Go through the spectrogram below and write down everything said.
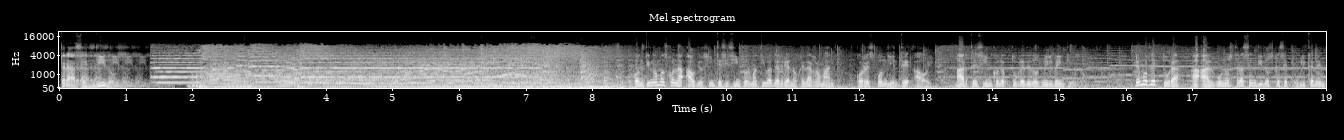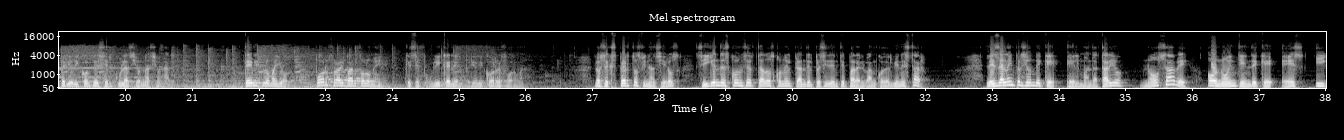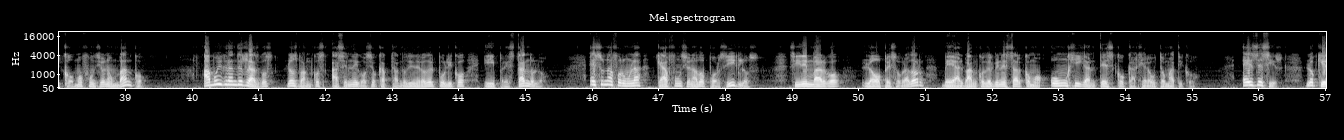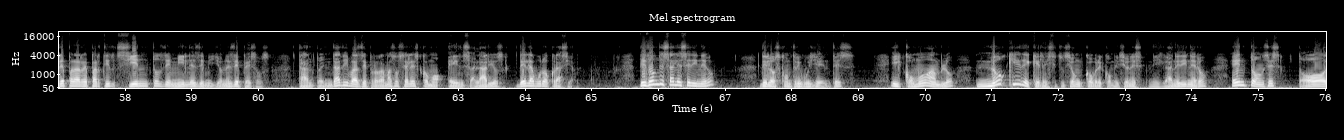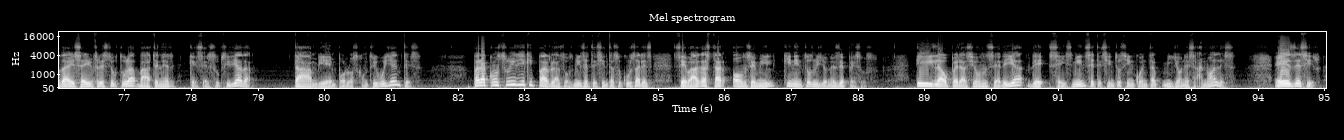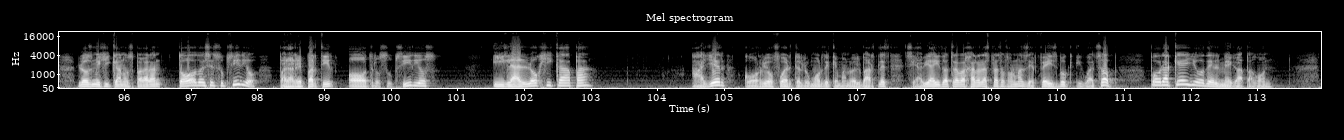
Trascendidos. Continuamos con la audiosíntesis informativa de Adriano Ojeda Román, correspondiente a hoy, martes 5 de octubre de 2021. Demos lectura a algunos trascendidos que se publican en periódicos de circulación nacional. Templo Mayor, por Fray Bartolomé, que se publica en el periódico Reforma. Los expertos financieros siguen desconcertados con el plan del presidente para el Banco del Bienestar. Les da la impresión de que el mandatario no sabe o no entiende qué es y cómo funciona un banco. A muy grandes rasgos, los bancos hacen negocio captando dinero del público y prestándolo. Es una fórmula que ha funcionado por siglos. Sin embargo, López Obrador ve al Banco del Bienestar como un gigantesco cajero automático. Es decir, lo quiere para repartir cientos de miles de millones de pesos, tanto en dádivas de programas sociales como en salarios de la burocracia. ¿De dónde sale ese dinero? De los contribuyentes. Y como AMLO no quiere que la institución cobre comisiones ni gane dinero, entonces toda esa infraestructura va a tener que ser subsidiada, también por los contribuyentes. Para construir y equipar las 2.700 sucursales se va a gastar 11.500 millones de pesos. Y la operación sería de 6.750 millones anuales. Es decir, los mexicanos pagarán todo ese subsidio para repartir otros subsidios. ¿Y la lógica, APA? Ayer corrió fuerte el rumor de que Manuel Bartlett se había ido a trabajar a las plataformas de Facebook y WhatsApp por aquello del megapagón.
